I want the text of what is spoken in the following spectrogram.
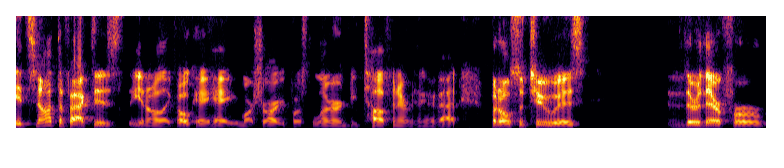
it's not the fact is you know like okay hey martial art you're supposed to learn be tough and everything like that. But also too is they're there for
